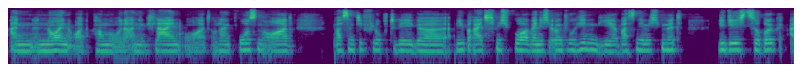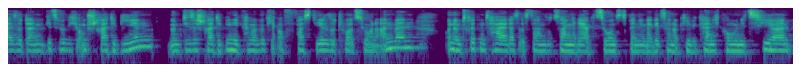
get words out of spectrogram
an einen neuen Ort komme oder an einen kleinen Ort oder einen großen Ort? Was sind die Fluchtwege? Wie bereite ich mich vor, wenn ich irgendwo hingehe? Was nehme ich mit? Wie gehe ich zurück? Also dann geht es wirklich um Strategien und diese Strategien, die kann man wirklich auf fast jede Situation anwenden. Und im dritten Teil, das ist dann sozusagen Reaktionstraining. Da geht es dann, okay, wie kann ich kommunizieren?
